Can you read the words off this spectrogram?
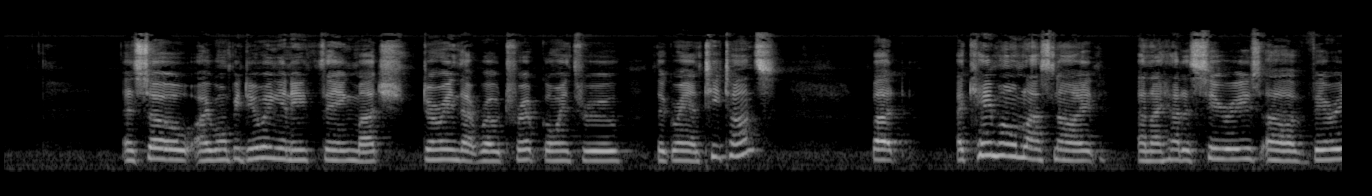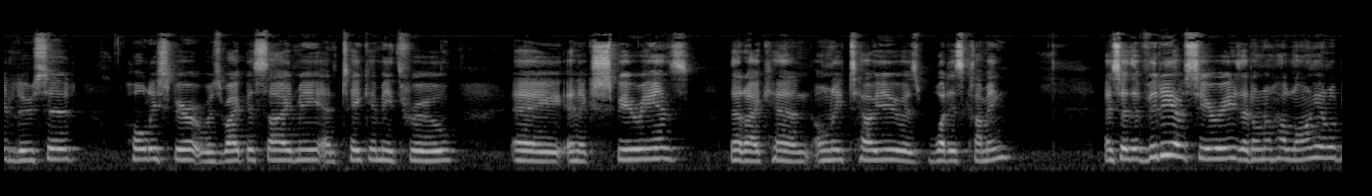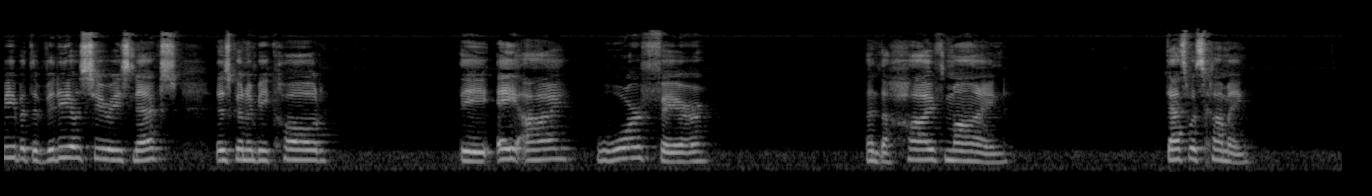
And so I won't be doing anything much during that road trip going through the Grand Tetons. But I came home last night and I had a series of very lucid Holy Spirit was right beside me and taking me through a an experience that I can only tell you is what is coming. And so the video series, I don't know how long it will be, but the video series next is going to be called the AI warfare and the hive mind. That's what's coming.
